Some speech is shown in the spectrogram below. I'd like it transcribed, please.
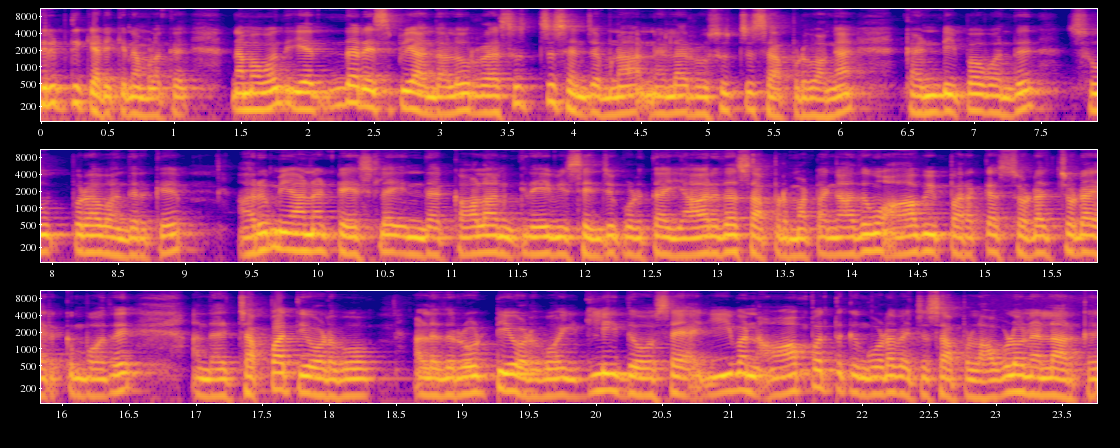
திருப்தி கிடைக்கும் நம்மளுக்கு. நம்ம வந்து எந்த ரெசிபியாக இருந்தாலும் ரசித்து செஞ்சோம்னா நல்லா ருசித்து சாப்பிடுவாங்க. கண்டிப்பாக வந்து சூப்பராக வந்திருக்கு. அருமையான டேஸ்ட்டில் இந்த காளான் கிரேவி செஞ்சு கொடுத்தா யார் தான் சாப்பிட மாட்டாங்க. அதுவும் ஆவி பறக்க சுட சுட இருக்கும்போது அந்த சப்பாத்தியோடவோ அல்லது ரொட்டியோடவோ இட்லி தோசை ஈவன் ஆப்பத்துக்கும் கூட வச்சு சாப்பிட்லாம். அவ்வளோ நல்லாயிருக்கு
